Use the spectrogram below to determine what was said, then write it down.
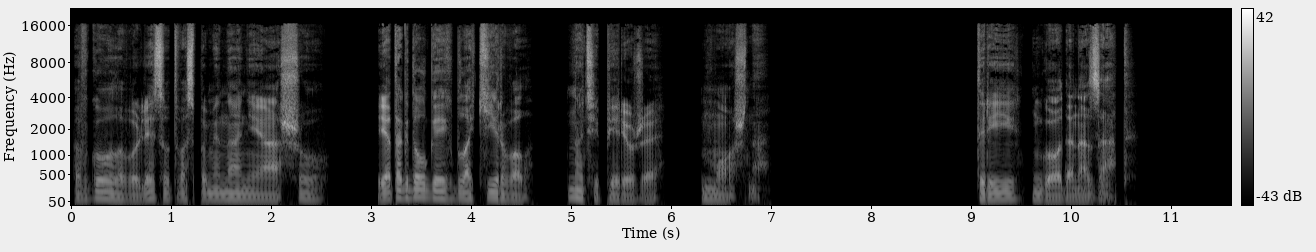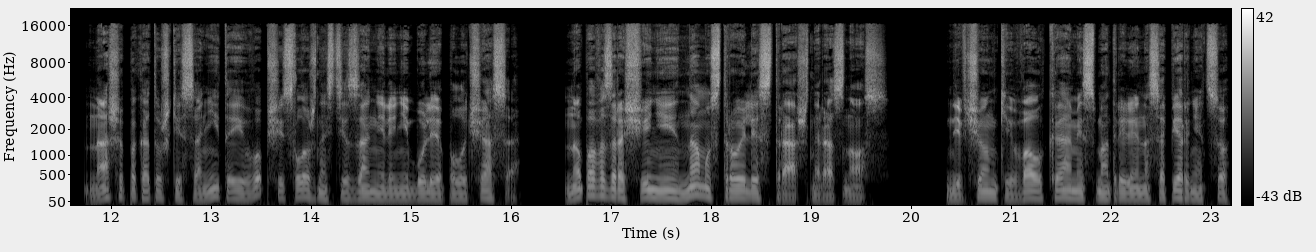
В голову лезут воспоминания о шоу. Я так долго их блокировал, но теперь уже можно. Три года назад. Наши покатушки с Анитой в общей сложности заняли не более получаса, Но по возвращении нам устроили страшный разнос. Девчонки волками смотрели на соперницу,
